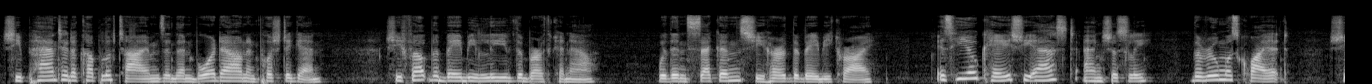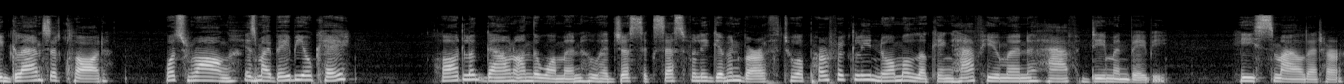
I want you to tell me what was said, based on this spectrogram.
She panted a couple of times and then bore down and pushed again. She felt the baby leave the birth canal. Within seconds, she heard the baby cry. Is he okay? she asked anxiously. The room was quiet. She glanced at Claude. What's wrong? Is my baby okay? Claude looked down on the woman who had just successfully given birth to a perfectly normal looking half human, half demon baby. He smiled at her.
